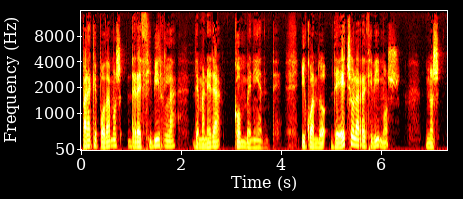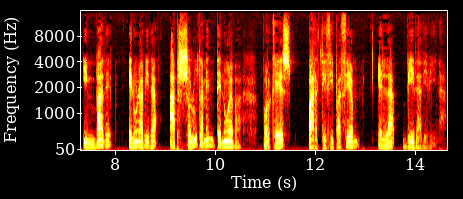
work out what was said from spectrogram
para que podamos recibirla de manera conveniente. Y cuando de hecho la recibimos, nos invade en una vida absolutamente nueva, porque es participación en la vida divina.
